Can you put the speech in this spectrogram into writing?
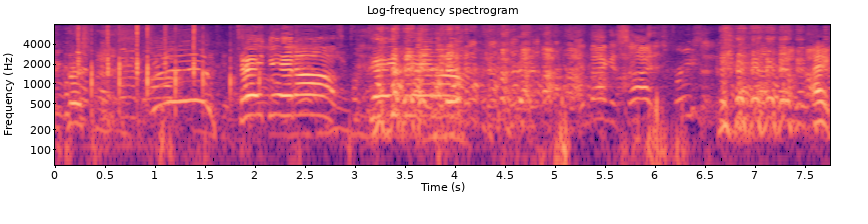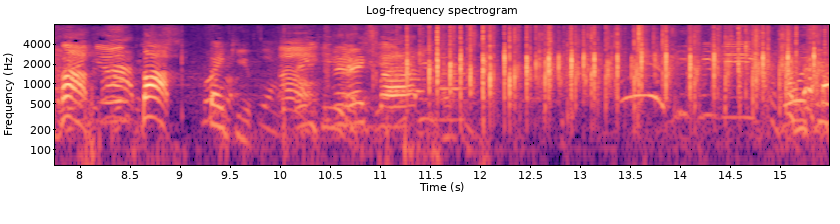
Merry Christmas. Take it off. Take it off. Get back inside. It's freezing. Hey, Bob. Bob. Thank you. Oh, thank you. Thanks, Bob. Thank you, Bob.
